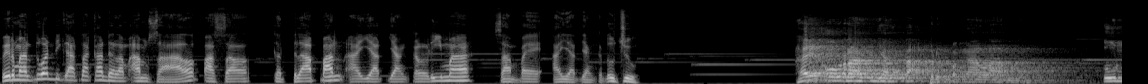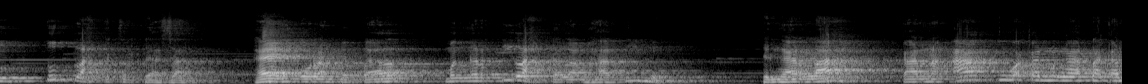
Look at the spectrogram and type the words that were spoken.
Firman Tuhan dikatakan dalam Amsal pasal ke-8 ayat yang kelima sampai ayat yang ketujuh. Hai orang yang tak berpengalaman, tuntutlah kecerdasan. Hai orang bebal, mengertilah dalam hatimu. Dengarlah, karena aku akan mengatakan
